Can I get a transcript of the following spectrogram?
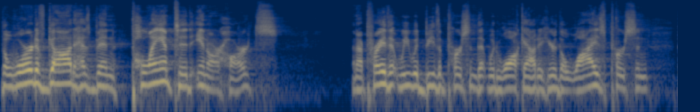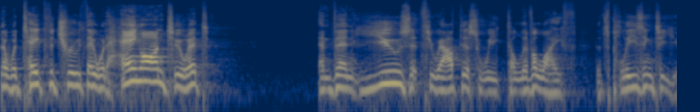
The word of God has been planted in our hearts. And I pray that we would be the person that would walk out of here, the wise person that would take the truth, they would hang on to it, and then use it throughout this week to live a life that's pleasing to you.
